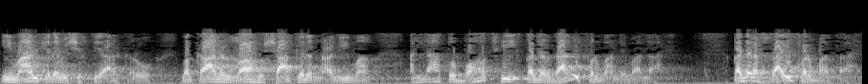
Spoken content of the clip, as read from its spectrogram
ایمان کی روش اختیار کرو وہ کان اللہ شاکر علیما۔ اللہ تو بہت ہی قدردانی فرمانے والا ہے۔ قدر افزائی فرماتا ہے۔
